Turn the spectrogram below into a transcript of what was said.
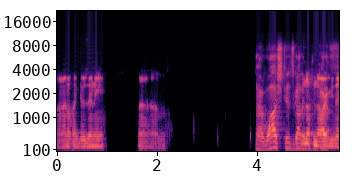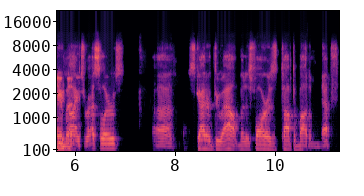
Uh, I don't think there's any um, now Washington's got a, got a few there, nice wrestlers uh, scattered throughout, but as far as top to bottom depth,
